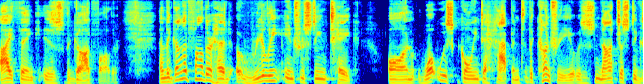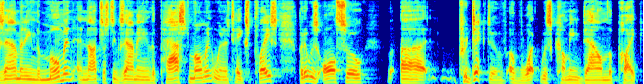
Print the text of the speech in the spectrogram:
I think, is The Godfather. And The Godfather had a really interesting take on what was going to happen to the country. It was not just examining the moment and not just examining the past moment when it takes place, but it was also uh, predictive of what was coming down the pike.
